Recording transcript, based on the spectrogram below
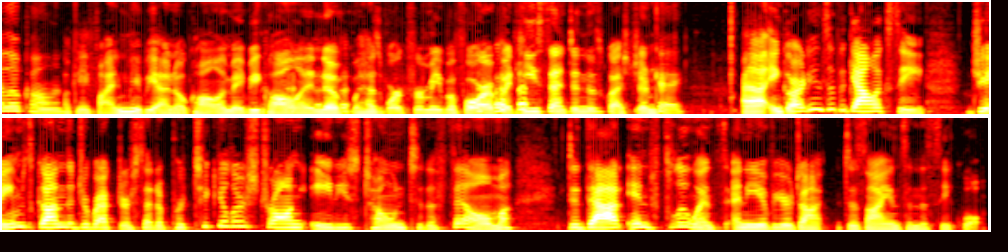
Hello, Colin. Okay, fine. Maybe I know Colin. Maybe Colin uh, has worked for me before, but he sent in this question. Okay. Uh, in Guardians of the Galaxy, James Gunn, the director, said a particular strong 80s tone to the film. Did that influence any of your di- designs in the sequel?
